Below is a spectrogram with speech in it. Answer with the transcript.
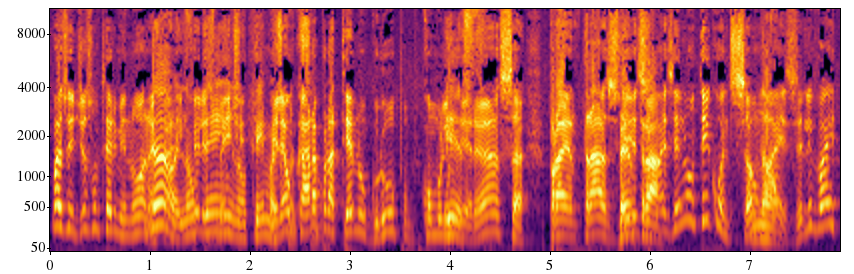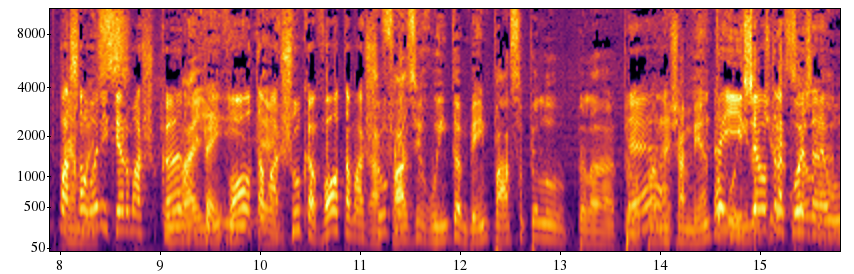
mas o Edilson terminou, né, Não, cara? ele não tem- Infelizmente, não tem mais ele é um cara pra ter no grupo como liderança, pra entrar às Pra vezes, entrar. mas ele não tem condição Não. mais. Ele vai passar É, o ano inteiro machucando, não tem. volta, E, é, machuca, volta, A machuca. fase ruim também passa pelo, pela, pelo É. planejamento É, e ruim isso é outra direção, coisa, né? né? Não-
